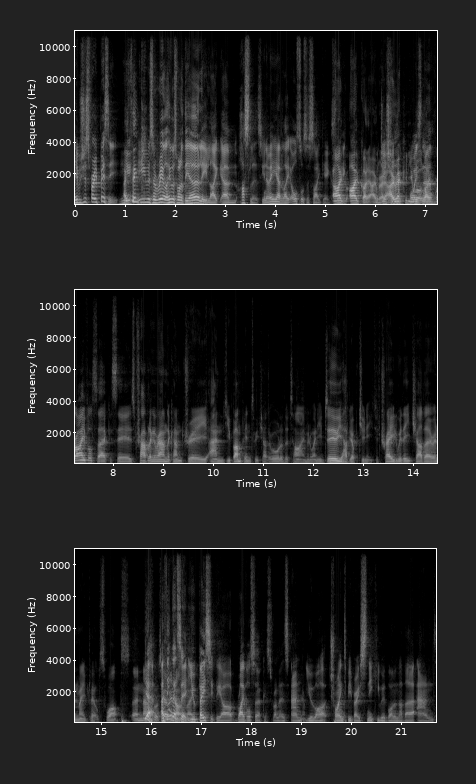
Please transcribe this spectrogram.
He was just very busy. He, I think- he was a real. He was one of the early like um, hustlers. You know, he had like all sorts of side gigs. I've, like- I've got it. I, wrote it. I reckon you were like rival circuses, traveling around the country, and you bump into each other all of the time. And when you do, you have the opportunity to trade with each other and make little swaps. And that's yeah, what's I think that's on, it. right? You basically are rival circus runners, and you are trying to be very sneaky with one another. And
